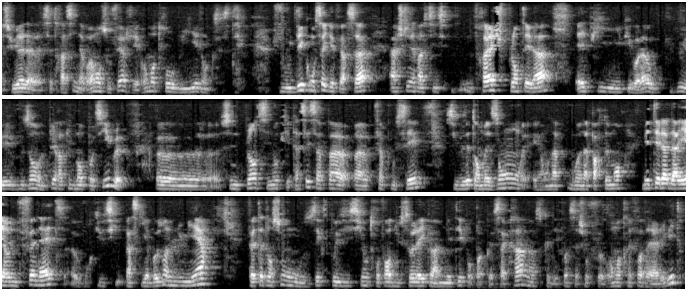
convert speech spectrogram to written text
celui-là, cette racine a vraiment souffert, j'ai vraiment trop oublié, donc je vous déconseille de faire ça. Achetez une racine fraîche, plantez-la, et puis, voilà, vous pouvez vous en le plus rapidement possible. Euh, c'est une plante sinon qui est assez sympa à faire pousser. Si vous êtes en maison ou en appartement, mettez-la derrière une fenêtre parce qu'il y a besoin de lumière. Faites attention aux expositions trop fortes du soleil quand même l'été pour pas que ça crame, hein, parce que des fois ça chauffe vraiment très fort derrière les vitres.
